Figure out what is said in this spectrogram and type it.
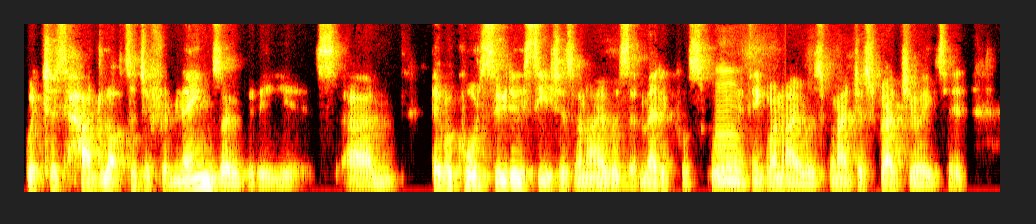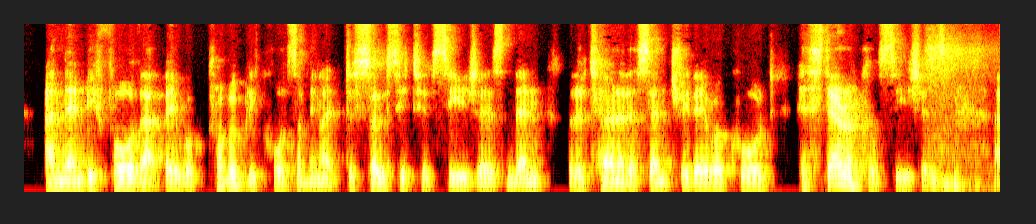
which has had lots of different names over the years. Um, they were called pseudo seizures when I was at medical school. Mm. I think when I was when I just graduated, and then before that, they were probably called something like dissociative seizures. And then at the turn of the century, they were called hysterical seizures. Uh,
